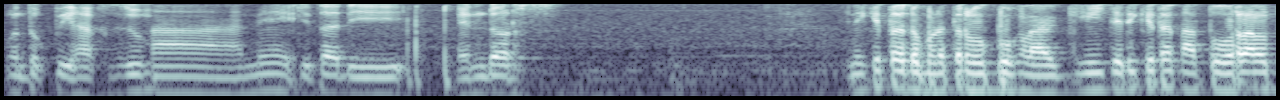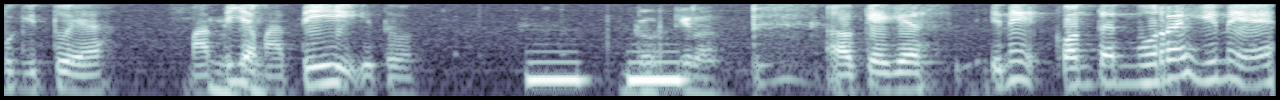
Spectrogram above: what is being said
untuk pihak zoom Nah, ini kita di endorse ini kita udah mulai terhubung lagi. Jadi kita natural begitu ya. Mati ya mati gitu. Gokil. Oke guys, ini konten murah gini ya.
